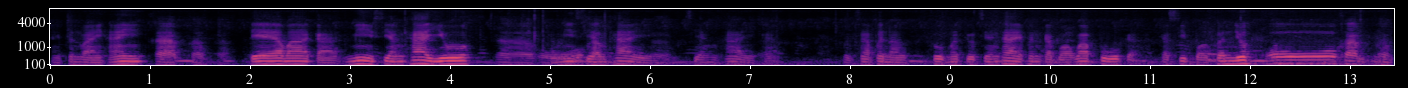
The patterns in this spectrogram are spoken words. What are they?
ให้เพิ่นไหวให้ ครับครับครับแต่ว่ากะมีเสียงท่ายอยู่อ่าโอ้มีเสียงไทยเออเสียงไทยครับปรึกษาเพิ่นเอาถูกมาจุดเสียงไทยเพิ่นก็บอกว่าปูกะกระซิบบอกเพิ่นอยู่โอ้ครับครับ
